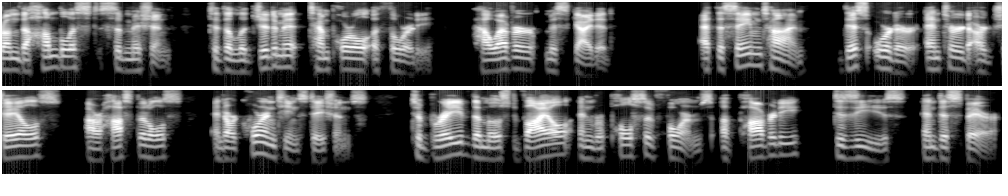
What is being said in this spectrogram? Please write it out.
from the humblest submission to the legitimate temporal authority, however misguided. At the same time, this order entered our jails, our hospitals, and our quarantine stations to brave the most vile and repulsive forms of poverty, disease, and despair.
